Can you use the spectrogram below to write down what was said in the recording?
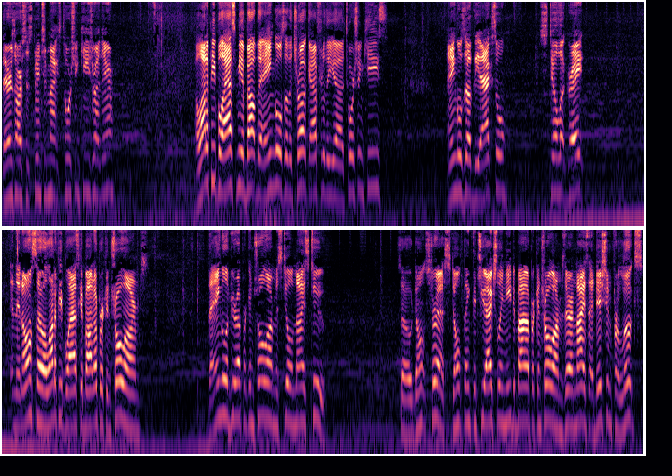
there's our SuspensionMAXX torsion keys right there. A lot of people ask me about the angles of the truck after the uh, torsion keys. Angles of the axle still look great. And then also a lot of people ask about upper control arms. The angle of your upper control arm is still nice too. So don't stress. Don't think that you actually need to buy upper control arms. They're a nice addition for looks,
